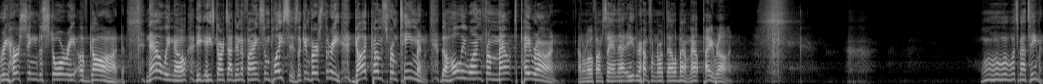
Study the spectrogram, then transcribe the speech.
rehearsing the story of God. Now we know he, he, starts identifying some places. Look in verse 3. God comes from Teman, the Holy One from Mount Paran. I don't know if I'm saying that either. I'm from North Alabama, Mount Paran. Whoa, whoa, what's about Teman?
